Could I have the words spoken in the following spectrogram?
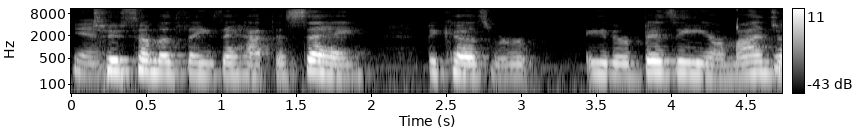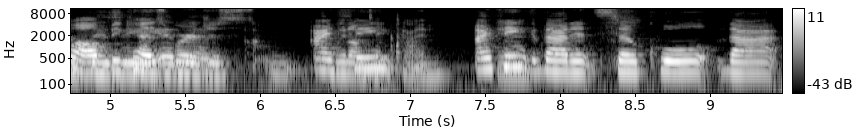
Yeah. to some of the things they have to say because we're either busy or minds Well, are busy. Well, because and we're then- just I we don't take think- time. I think that it's so cool that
